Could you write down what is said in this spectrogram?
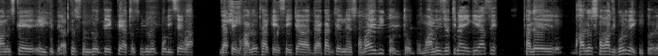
মানুষকে এই এত সুন্দর দেখতে এত সুন্দর পরিষেবা যাতে ভালো থাকে সেইটা দেখার জন্য সবাইরই কর্তব্য। মানুষ যদি না এগিয়ে আসে তাহলে ভালো সমাজ গড়বে কি করে?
